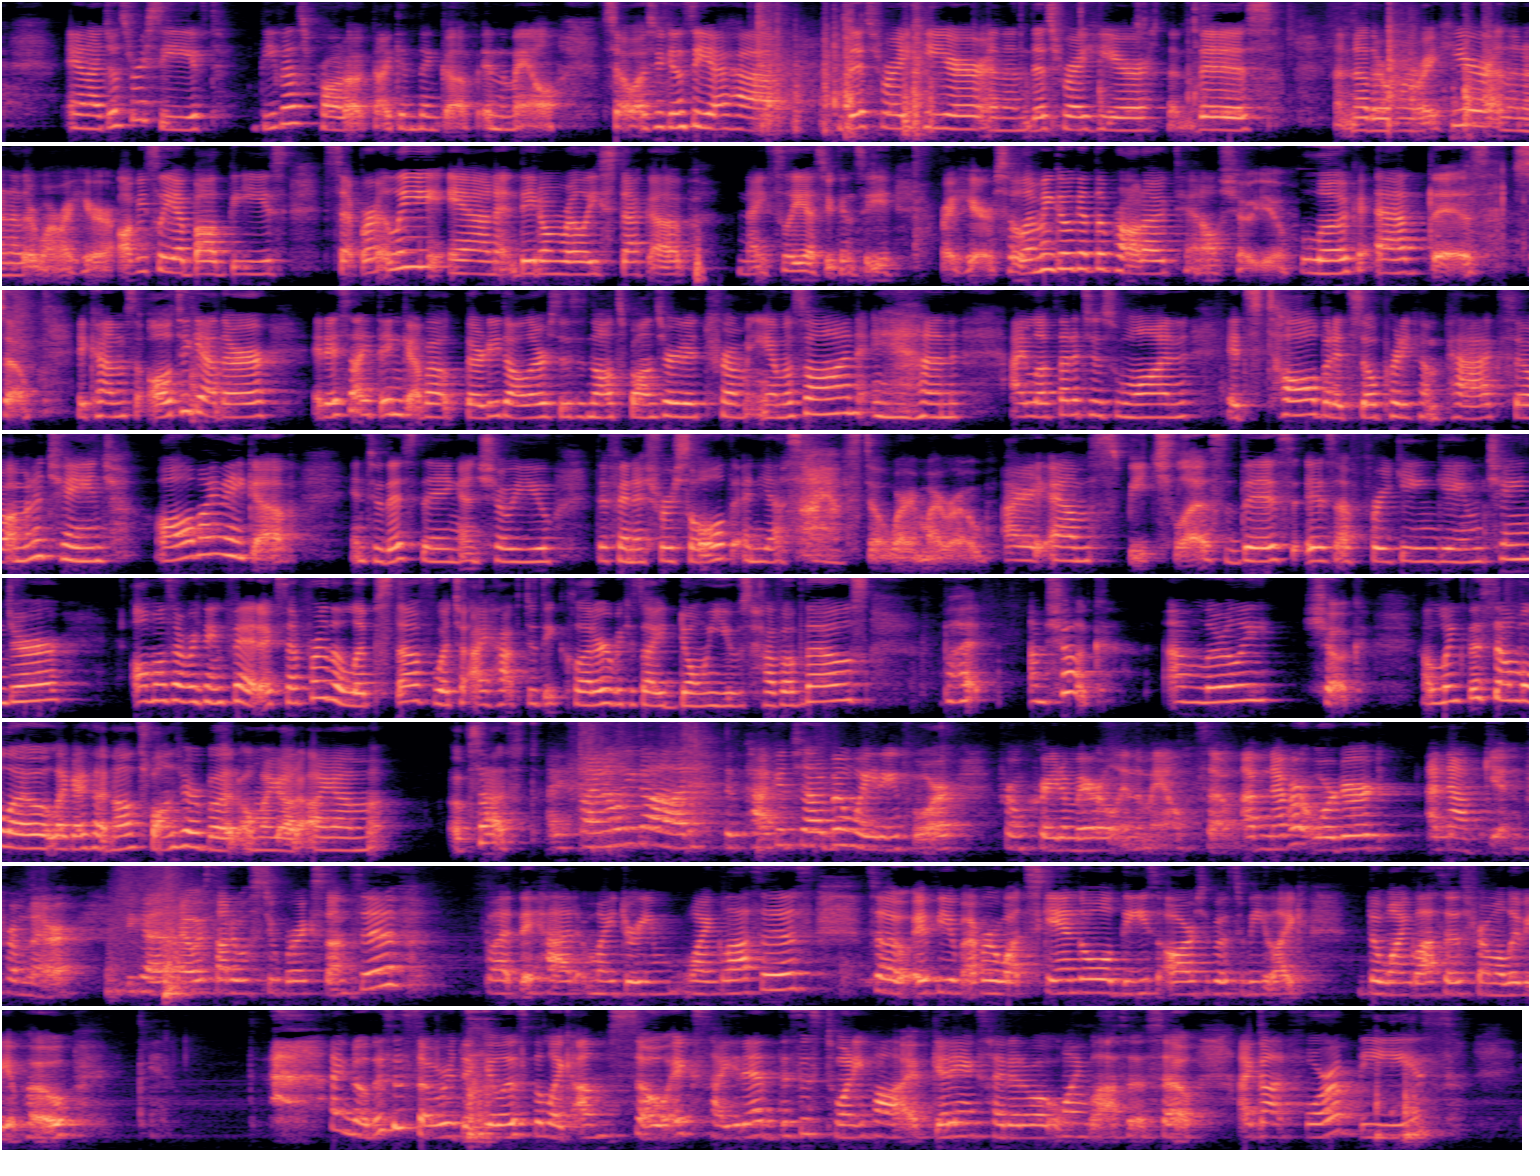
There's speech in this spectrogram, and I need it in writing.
and I just received the best product I can think of in the mail. So as you can see, I have this right here, and then this right here, then this, another one right here, and then another one right here. Obviously, I bought these separately, and they don't really stack up nicely as you can see right here. So let me go get the product and I'll show you. Look at this. So it comes all together. It is I think about $30 this is not sponsored. It's from Amazon and I love that it's just one. It's tall but it's still pretty compact. So I'm gonna change all my makeup into this thing and show you the finished result. And yes I am still wearing my robe. I am speechless. This is a freaking game changer. Almost everything fit except for the lip stuff which I have to declutter because I don't use half of those. But I'm shook. I'm literally shook. I'll link this down below. Like I said not sponsored but oh my god I am obsessed I finally got the package that I've been waiting for from Crate Barrel in the mail so I've never ordered a napkin from there because I always thought it was super expensive but they had my dream wine glasses. So if you've ever watched Scandal, these are supposed to be like the wine glasses from Olivia Pope. I know this is so ridiculous, but like I'm so excited. This is 25, getting excited about wine glasses. So I got four of these.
